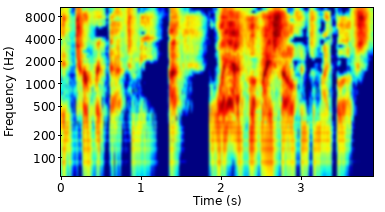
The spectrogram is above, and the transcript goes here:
interpret that to me. Uh, the way I put myself into my books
